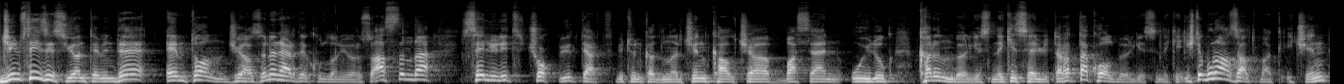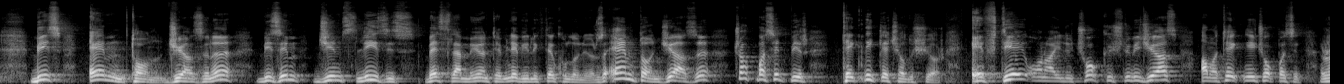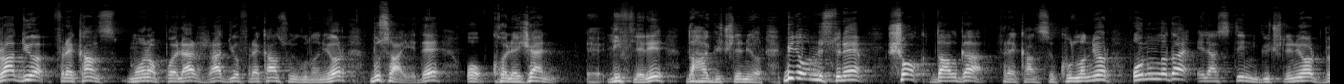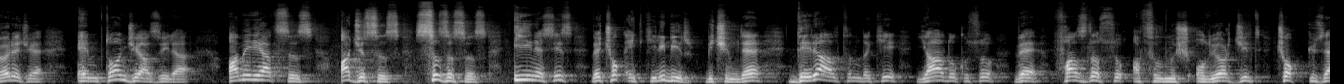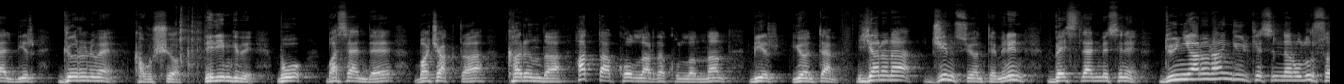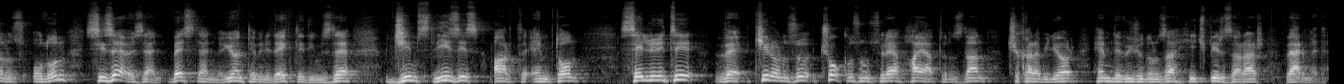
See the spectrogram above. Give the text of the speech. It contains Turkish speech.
Gymsthesis yönteminde Emton cihazını nerede kullanıyoruz? Aslında selülit çok büyük dert. Bütün kadınlar için kalça, basen, uyluk, karın bölgesindeki selülitler hatta kol bölgesindeki. İşte bunu azaltmak için biz Emton cihazını bizim Gymsthesis beslenme yöntemiyle birlikte kullanıyoruz. Emton cihazı çok basit bir teknikle çalışıyor. FDA onaylı çok güçlü bir cihaz ama tekniği çok basit. Radyo frekans, monopoler radyo frekans uygulanıyor. Bu sayede o kolajen e, lifleri daha güçleniyor. Bir de onun üstüne şok dalga frekansı kullanıyor. Onunla da elastin güçleniyor. Böylece Emton cihazıyla ameliyatsız, acısız, sızısız, iğnesiz ve çok etkili bir biçimde deri altındaki yağ dokusu ve fazla su atılmış oluyor. Cilt çok güzel bir görünüme kavuşuyor. Dediğim gibi bu basende, bacakta, karında hatta kollarda kullanılan bir yöntem. Yanına CIMS yönteminin beslenmesini dünyanın hangi ülkesinden olursanız olun size özel beslenme yöntemini de eklediğimizde CIMS Lysis artı Emton selüliti ve kilonuzu çok uzun süre hayatınızdan çıkarabiliyor hem de vücudunuza hiçbir zarar vermeden.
